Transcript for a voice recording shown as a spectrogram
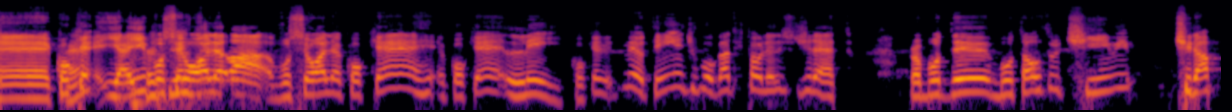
É, qualquer, é, e aí você olha lá, você olha qualquer, qualquer lei, qualquer, meu, tem advogado que tá olhando isso direto para poder botar outro time, tirar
